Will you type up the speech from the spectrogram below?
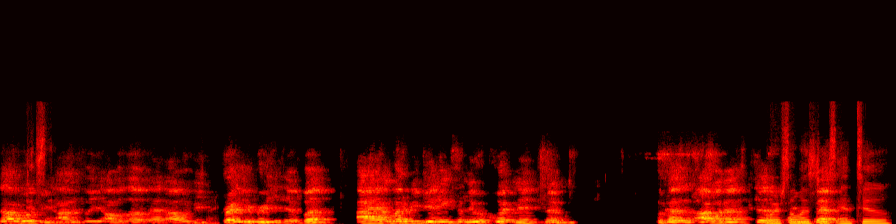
That would just be saying. honestly, I would love that. I would be greatly appreciative. But I am going to be getting some new equipment soon because I want us Or to if someone's just into,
